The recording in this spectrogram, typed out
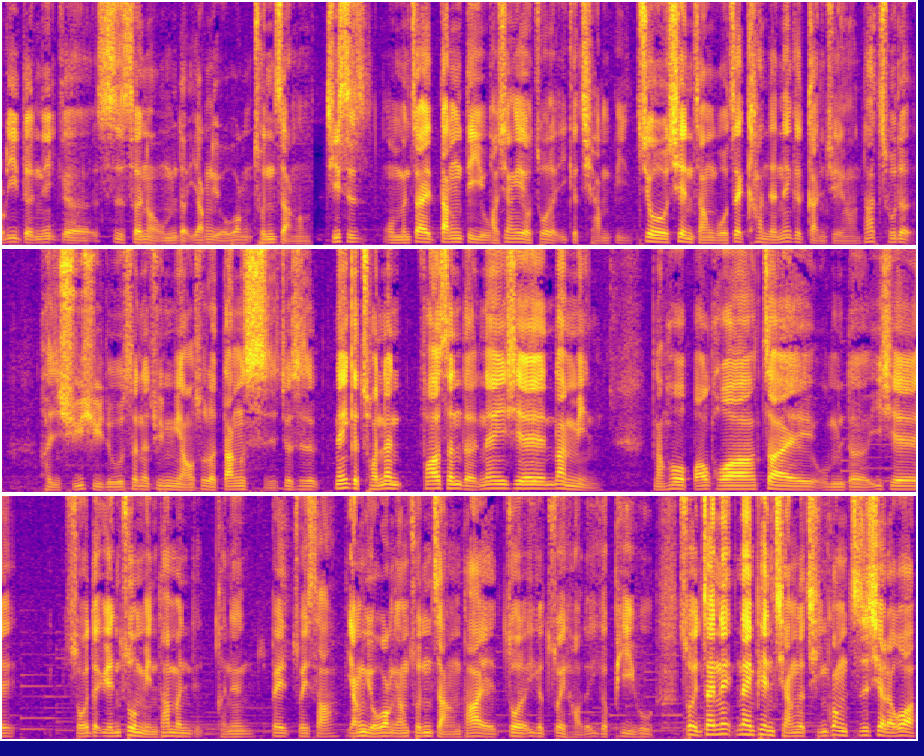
利的那个士绅哦，我们的杨有旺村长哦，其实我们在当地好像也有做了一个墙壁。就现场我在看的那个感觉哦，他除了很栩栩如生的去描述了当时就是那个船难发生的那一些难民，然后包括在我们的一些。所谓的原住民，他们可能被追杀。杨有旺杨村长他也做了一个最好的一个庇护，所以在那那片墙的情况之下的话，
